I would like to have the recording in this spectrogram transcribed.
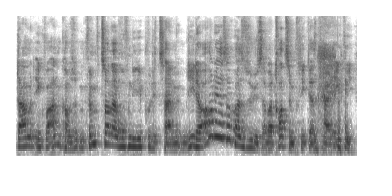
damit irgendwo ankommst, mit einem 5 Zoller rufen die die Polizei, mit dem Lieder, oh, der ist aber süß, aber trotzdem fliegt das Teil irgendwie.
